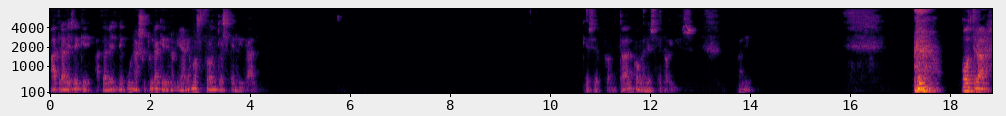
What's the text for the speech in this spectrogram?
¿A través de qué? A través de una sutura que denominaremos frontoesfenoidal. que es el frontal con el esfenoides. Otra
